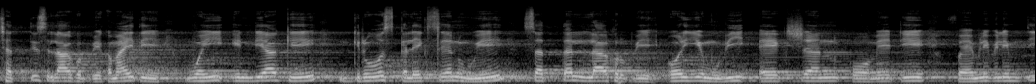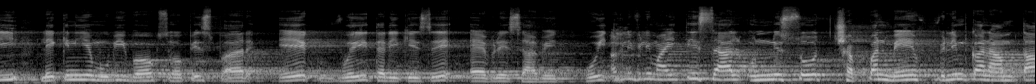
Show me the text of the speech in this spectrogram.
36 लाख रुपए कमाई थी। वहीं इंडिया के ग्रोस कलेक्शन हुए 70 लाख रुपए। और ये movie action comedy family film थी। लेकिन ये मूवी बॉक्स ऑफ़िस पर एक बुरी तरीके से एवरेज साबित हुई अगली फ़िल्म आई थी साल उन्नीस सौ छप्पन में। फ़िल्म का नाम था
